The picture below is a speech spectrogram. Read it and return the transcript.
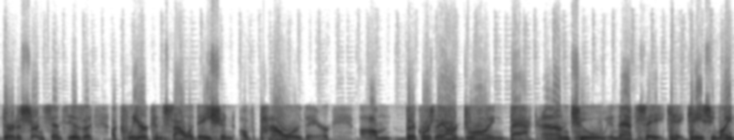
there in a certain sense is a, a clear consolidation of power there. Um, but of course, they are drawing back onto, in that say, case, you might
